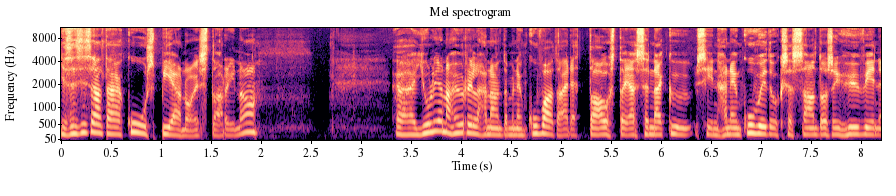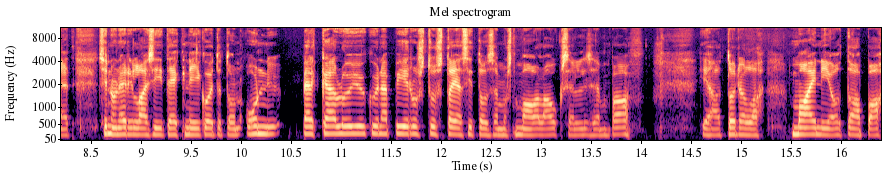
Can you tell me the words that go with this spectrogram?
Ja se sisältää kuusi pianoistarinaa. Juliana Hyrillähän on tämmöinen kuvataidetausta ja se näkyy siinä hänen kuvituksessaan tosi hyvin, että siinä on erilaisia tekniikoita, että on, on pelkkää lyijykynä piirustusta ja sitten on semmoista maalauksellisempaa ja todella mainio tapa,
